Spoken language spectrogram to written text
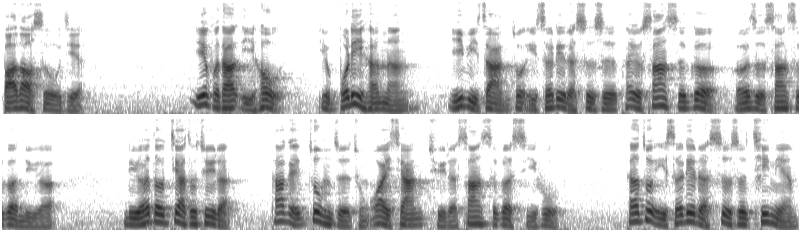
八到十五节。耶弗他以后有伯利恒人以比赞做以色列的士师，他有三十个儿子，三十个女儿，女儿都嫁出去了。他给众子从外乡娶了三十个媳妇。他做以色列的士师七年。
